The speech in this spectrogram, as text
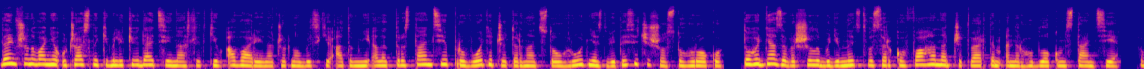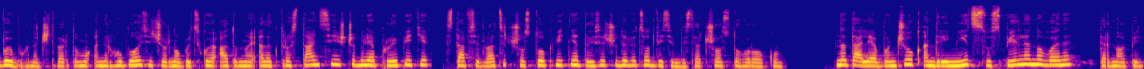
День вшанування учасників ліквідації наслідків аварії на Чорнобильській атомній електростанції проводять 14 грудня з 2006 року. Того дня завершили будівництво саркофага над четвертим енергоблоком станції. Вибух на четвертому енергоблоці Чорнобильської атомної електростанції, що біля Прип'яті, стався 26 квітня 1986 року. Наталія Бончук, Андрій Міц, Суспільне новини, Тернопіль.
